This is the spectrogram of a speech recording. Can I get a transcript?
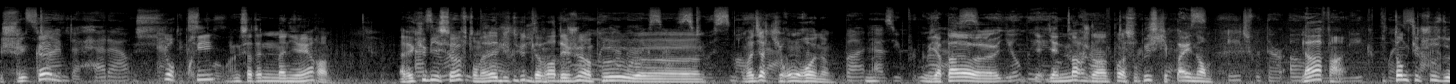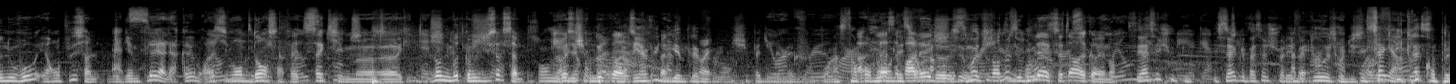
Je suis it's quand même time to head out and surpris d'une certaine manière. Avec Ubisoft, on a l'habitude d'avoir des you jeux un peu, euh, on va dire, qui ronronnent. But as you Où il n'y a pas, euh, il y a- il y a une marge dans pour la surprise qui est pas énorme. Là, enfin, ils tentent quelque chose de nouveau et en plus, hein, le gameplay a l'air quand même relativement dense en fait. ça qui me. euh, d'une of boîte comme Ubisoft, ça me. On n'a rien, pas- rien vu pas- du gameplay. Ouais, je suis pas du même avis. hein. Pour l'instant, are pour Ah, moi, là, on ça parlait de- C'est moi, tu genre vois, de c'est boulet, etc. quand même. hein. C'est assez choupi. Et c'est vrai que le passage sur les bateaux, sur du ça, il y a un truc qu'on peut-.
